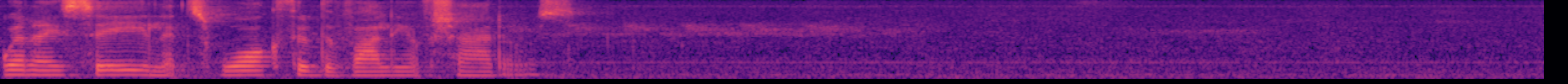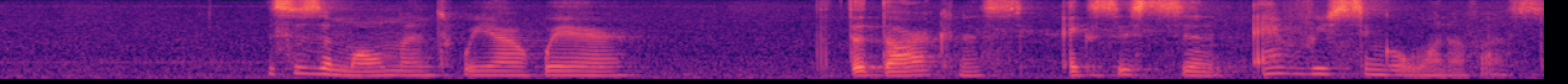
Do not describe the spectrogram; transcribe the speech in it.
when I say, let's walk through the valley of shadows? This is a moment we are aware that the darkness exists in every single one of us.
